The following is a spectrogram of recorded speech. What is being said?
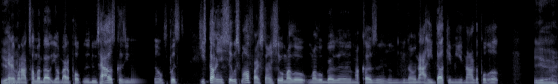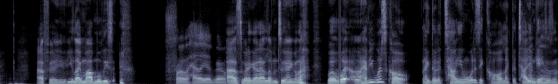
yeah, And then when I told him about yo, I'm about to pull up the dude's house because you know he puts he's starting shit with small fry, starting shit with my little my little brother, my cousin, and you know now he ducking me and now to pull up. yeah. I feel you. You like mob movies? Bro, hell yeah, bro. I swear to God, I love them too. I ain't gonna lie. But what uh, have you? What's it called? Like the Italian? What is it called? Like the Italian gangs or know.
